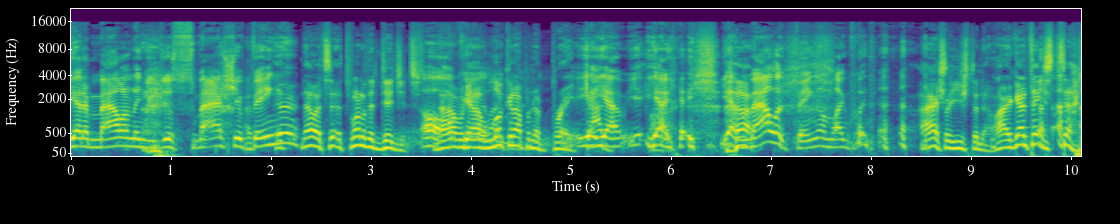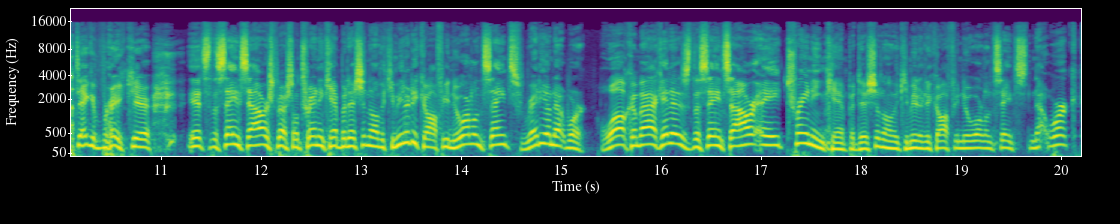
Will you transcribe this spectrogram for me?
get a mallet and you just smash your finger. No, it's it's one of the digits. Oh, now we got to like- look it up in a break. Yeah, God, yeah, yeah, yeah, yeah. mallet finger. I'm like, what? I actually used to know. All right, got to take a, take a break here. It's the Saints Hour special training camp edition on the Community Coffee New Orleans Saints Radio Network. Welcome back. It is the Saints Hour, a training camp edition on the Community Coffee New Orleans Saints Network.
